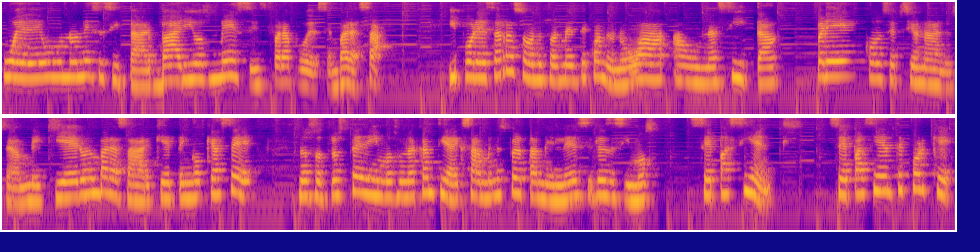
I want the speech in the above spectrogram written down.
puede uno necesitar varios meses para poderse embarazar. Y por esa razón, usualmente cuando uno va a una cita preconcepcional, o sea, me quiero embarazar, ¿qué tengo que hacer? Nosotros pedimos una cantidad de exámenes, pero también les, les decimos sé paciente. Sé paciente porque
